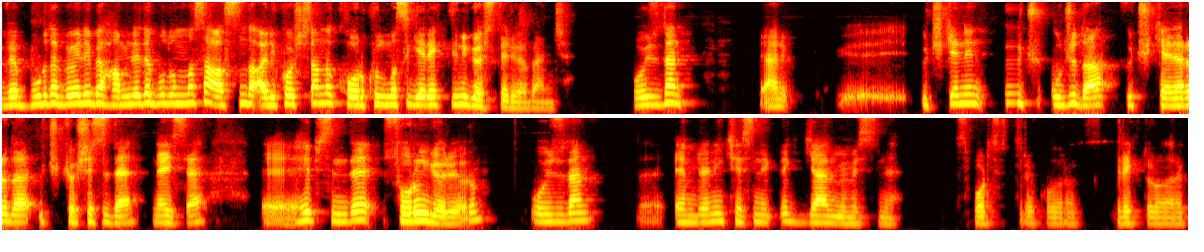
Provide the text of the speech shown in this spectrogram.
Ve burada böyle bir hamlede bulunması aslında Ali Koç'tan da korkulması gerektiğini gösteriyor bence. O yüzden yani e, üçgenin üç ucu da, üç kenarı da, üç köşesi de neyse e, hepsinde sorun görüyorum. O yüzden e, Emre'nin kesinlikle gelmemesini sportif direktör olarak, direktör olarak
